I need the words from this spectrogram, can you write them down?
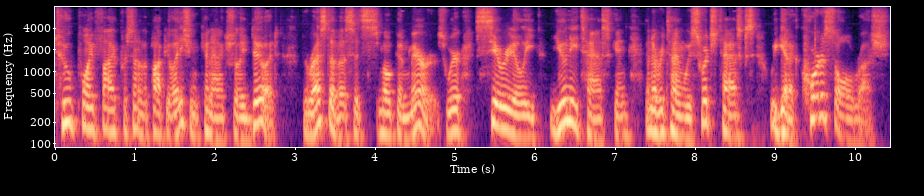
2.5% of the population can actually do it. The rest of us, it's smoke and mirrors. We're serially unitasking, and every time we switch tasks, we get a cortisol rush,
